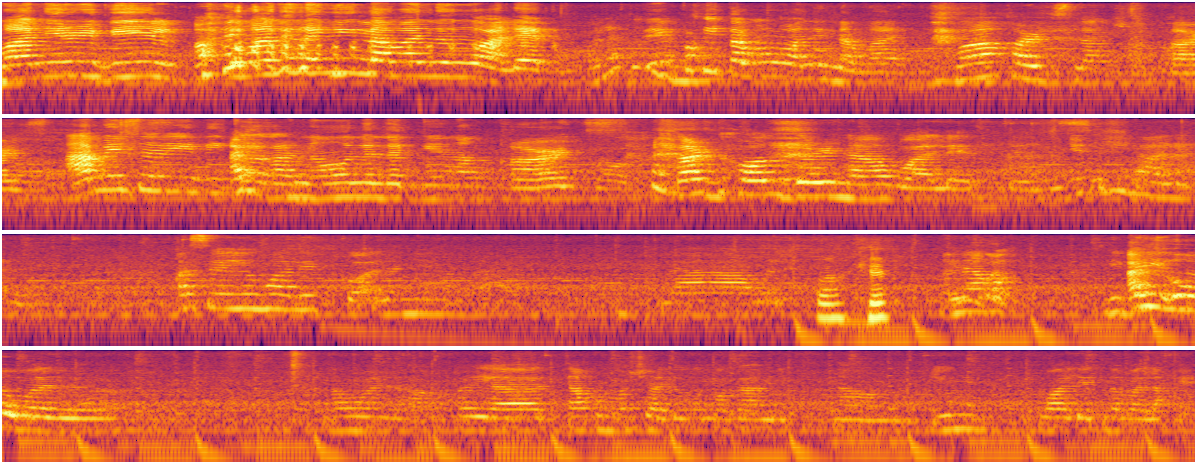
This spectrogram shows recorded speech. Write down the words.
money reveal. Kung ano lang yung laman ng wallet. Eh, pakita mo kung ano yung laman. Mga cards lang siya. Cards. Ah, may sarili ka, Ay, ano, lalagyan ng cards. Card holder na wallet din. Dito yung wallet ko. Kasi yung wallet ko, alam niyo naman, nawala. Okay. Na hindi Ay, oo. nawala. Nawala. Kaya ako masyado gumagamit ng yung wallet na malaki.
